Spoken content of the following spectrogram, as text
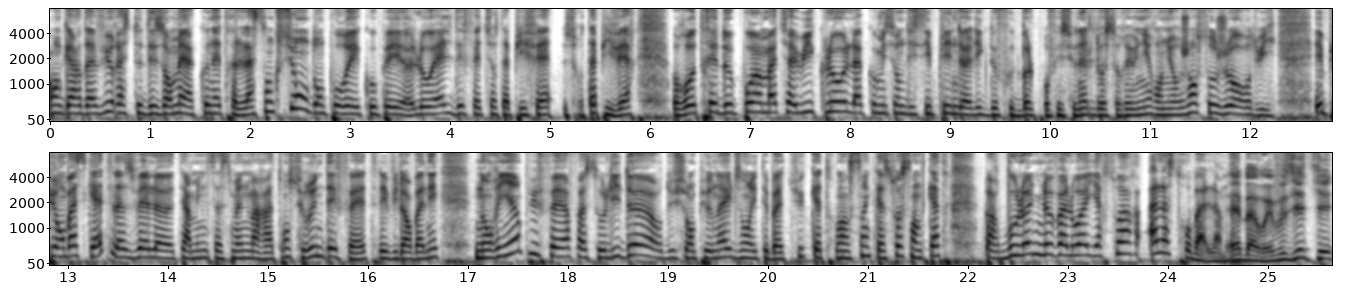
en garde à vue. Reste désormais à connaître la sanction dont pourrait couper euh, l'OL. Défaite sur tapis, sur tapis vert. Retrait de points, match à huis clos. La commission de discipline de la Ligue de football professionnel doit se réunir en urgence aujourd'hui. Et puis en basket, l'Asvel termine sa semaine marathon sur une défaite. Les Villeurbanais n'ont rien pu faire face aux leaders du championnat. Ils ont été battus 85 à 64 par Boulogne-le-Valois hier soir à l'Astrobal. Eh ben ouais, vous y étiez.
